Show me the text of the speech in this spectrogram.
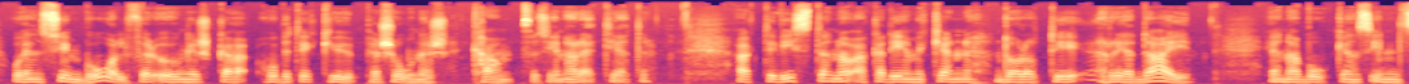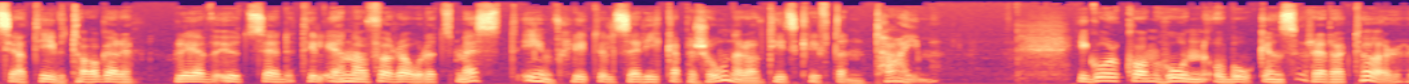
och en symbol för ungerska hbtq-personers kamp för sina rättigheter. Aktivisten och akademikern Dorothy Redai, en av bokens initiativtagare, blev utsedd till en av förra årets mest inflytelserika personer av tidskriften Time. Igår kom hon och bokens redaktör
